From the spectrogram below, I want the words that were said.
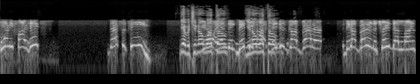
25 hits. That's a team. Yeah, but you know You what though? they, they you know got, what though? They just got better. They got better in the trade deadline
